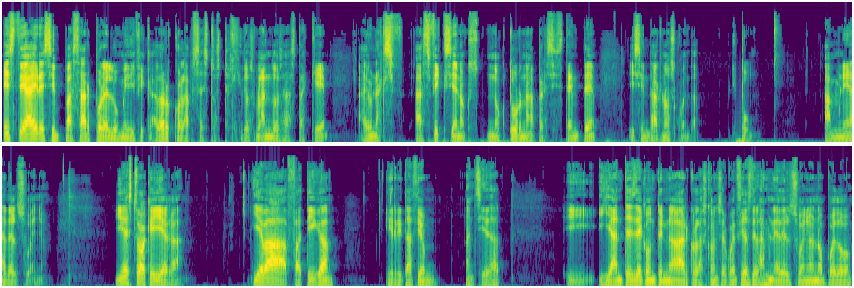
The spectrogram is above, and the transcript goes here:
Este aire sin pasar por el humidificador colapsa estos tejidos blandos hasta que hay una asfixia nocturna persistente y sin darnos cuenta. Y ¡pum! Apnea del sueño. ¿Y esto a qué llega? Lleva fatiga, irritación, ansiedad. Y, antes de continuar con las consecuencias de la del sueño no puedo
